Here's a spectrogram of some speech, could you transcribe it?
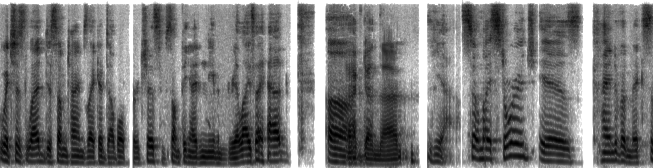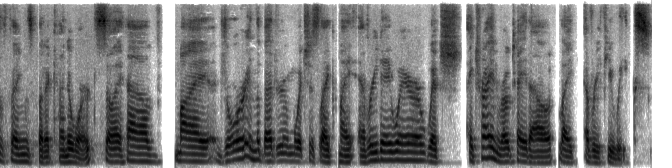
which has led to sometimes like a double purchase of something I didn't even realize I had. Um, I've done that. Yeah. So my storage is kind of a mix of things, but it kind of works. So I have my drawer in the bedroom, which is like my everyday wear, which I try and rotate out like every few weeks.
